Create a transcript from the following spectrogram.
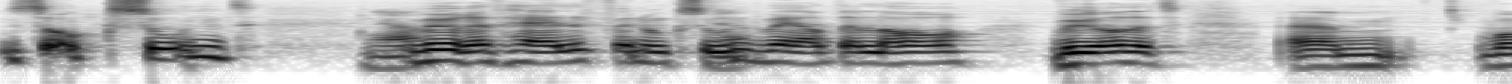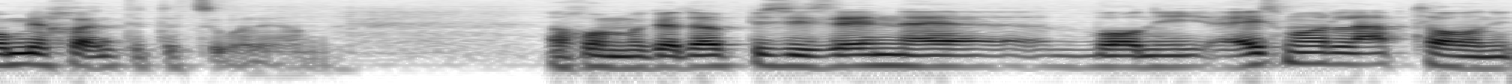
so gesund ja. würden helfen und gesund ja. werden lassen würden, ähm, wo wir könnten dazulernen. Da kommt mir gerade etwas in den Sinn, was äh, ich einmal erlebt habe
